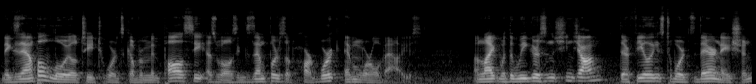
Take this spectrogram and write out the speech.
an example of loyalty towards government policy as well as exemplars of hard work and moral values. Unlike with the Uyghurs in Xinjiang, their feelings towards their nation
